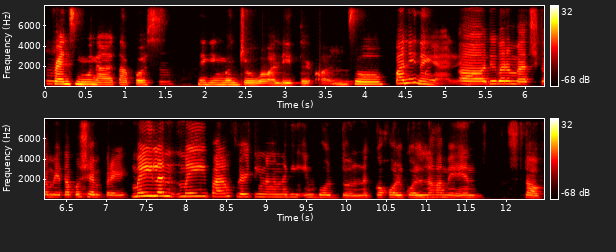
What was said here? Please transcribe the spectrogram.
Mm. friends muna tapos Mm. naging magjowa later on. So, paano yung nangyari? Ah, 'di ba na-match kami tapos syempre, may lan, may parang flirting na naging involved doon. Nagko-call-call na kami and stuff.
